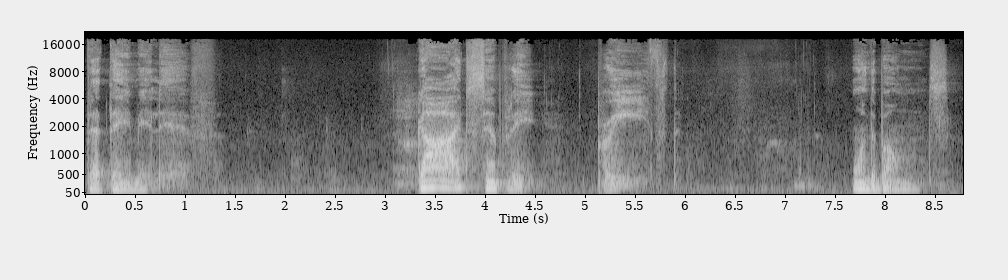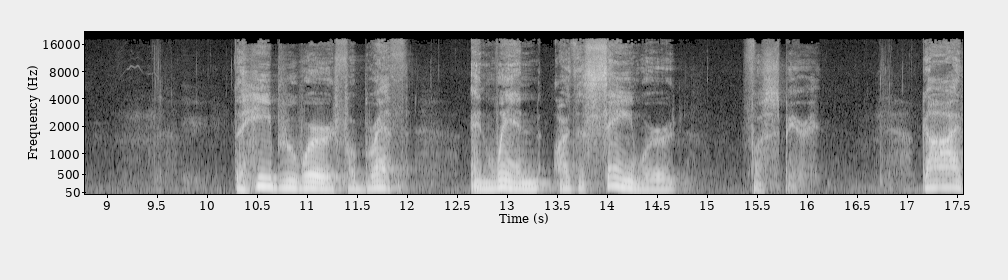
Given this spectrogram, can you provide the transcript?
that they may live. God simply breathed on the bones. The Hebrew word for breath and wind are the same word for spirit. God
